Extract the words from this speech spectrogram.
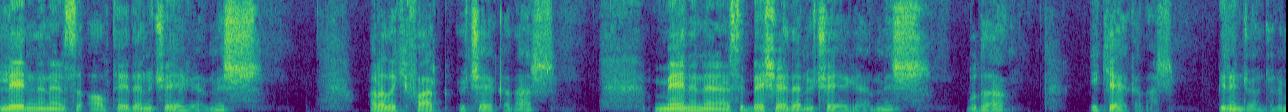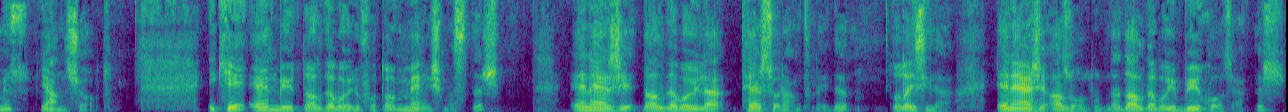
L'nin enerjisi 6E'den 3E'ye gelmiş. Aradaki fark 3E kadar. M'nin enerjisi 5E'den 3E'ye gelmiş. Bu da 2E kadar. Birinci öncülümüz yanlış oldu. 2. En büyük dalga boylu foton M ışmasıdır. Enerji dalga boyuyla ters orantılıydı. Dolayısıyla enerji az olduğunda dalga boyu büyük olacaktır.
